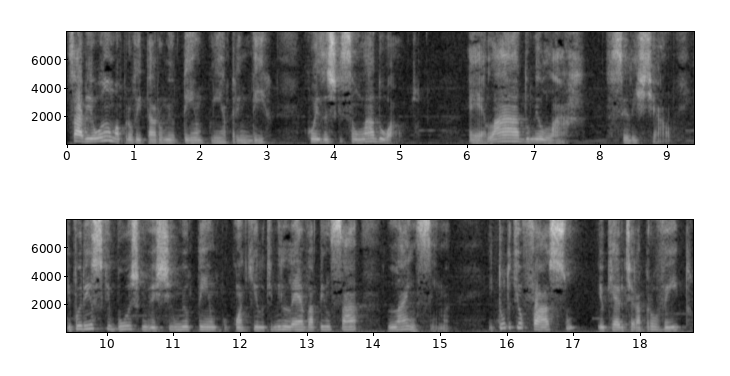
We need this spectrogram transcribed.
Sabe, eu amo aproveitar o meu tempo em aprender coisas que são lá do alto. É, lá do meu lar celestial. E por isso que busco investir o meu tempo com aquilo que me leva a pensar lá em cima. E tudo que eu faço, eu quero tirar proveito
